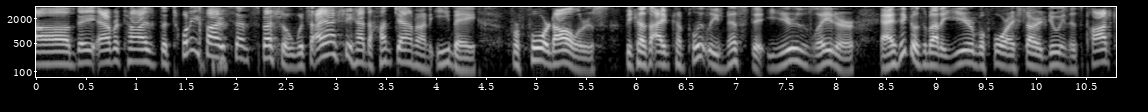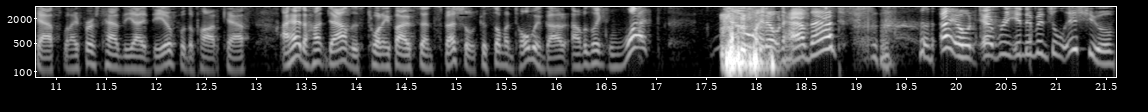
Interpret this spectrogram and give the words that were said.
uh, they advertised the 25 cent special, which I actually had to hunt down on eBay for four dollars because I completely missed it years later. And I think it was about a year before I started doing this podcast when I first had the idea for the podcast. I had to hunt down this 25 cent special because someone told me about it. I was like, "What? No, I don't have that. I own every individual issue of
